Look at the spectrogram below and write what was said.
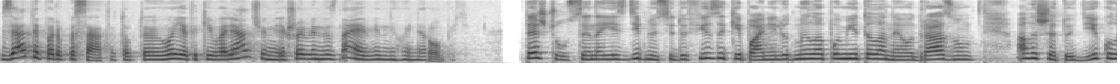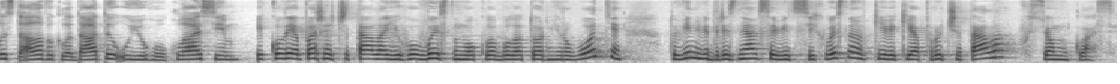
взяти, переписати. Тобто його є такий варіант, що якщо він не знає, він його й не робить. Те, що у сина є здібності до фізики, пані Людмила помітила не одразу, а лише тоді, коли стала викладати у його класі. І коли я перше читала його висновок в лабораторній роботі, то він відрізнявся від всіх висновків, які я прочитала в сьомому класі.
